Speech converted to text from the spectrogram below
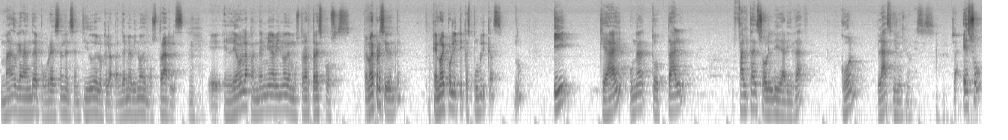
más grande de pobreza en el sentido de lo que la pandemia vino a demostrarles. Eh, en León la pandemia vino a demostrar tres cosas. Que no hay presidente, que no hay políticas públicas, ¿no? Y que hay una total falta de solidaridad con las y los leoneses. O sea, eso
